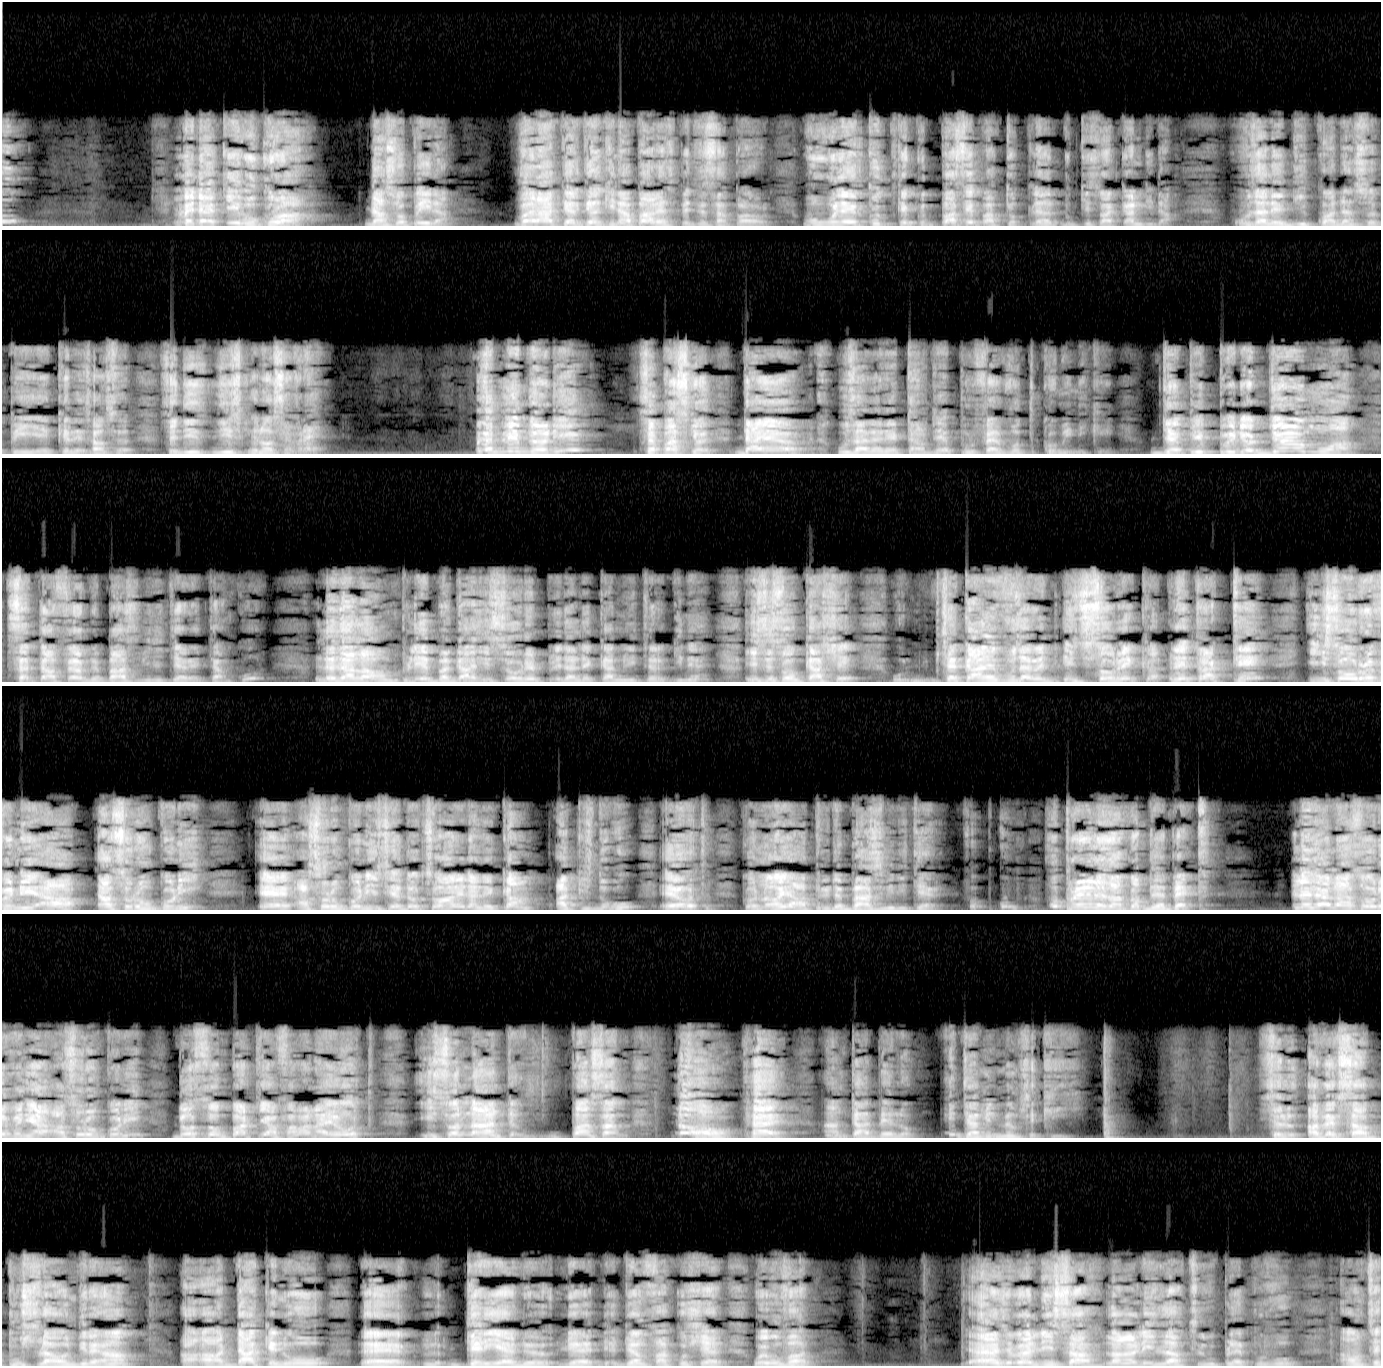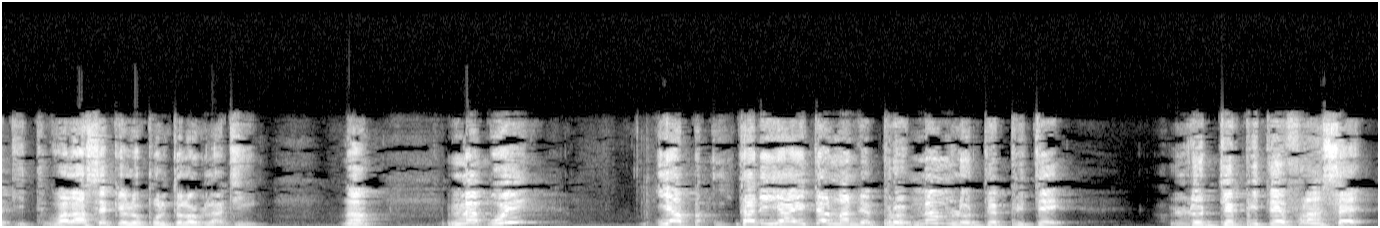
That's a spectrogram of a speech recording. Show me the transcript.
Mais de qui vous croyez dans ce pays-là? Voilà quelqu'un qui n'a pas respecté sa parole. Vous voulez écouter, écoute, passer par toutes les pour qu'il soit candidat. Vous allez dire quoi dans ce pays et que les gens se, disent, que non, c'est vrai? Vous êtes libre de le dire C'est parce que, d'ailleurs, vous avez retardé pour faire votre communiqué. Depuis plus de deux mois, cette affaire de base militaire est en cours. Les gens là ont plié bagage, ils sont repris dans les camps militaires guinéens, ils se sont cachés. C'est quand vous avez, ils se sont rétractés, ils sont revenus à, à Soronkoni, et à Soronkoni, d'autres sont allés dans les camps à Kisdougou et autres, que non, il n'y a plus de base militaire. Vous prenez les comme des bêtes. Les gens là sont revenus à Soronkoni, d'autres sont partis à Farana et autres. Ils sont là en pensant, non, hey, en tabello. Il termine même c'est qui? Avec sa bouche là, on dirait, hein, à, à Dakeno, euh, derrière d'un de, de, facochère. Oui, on va. Eh, je vais lire ça, l'analyse là, s'il vous plaît, pour vous. On se quitte. Voilà ce que le politologue l'a dit. Hein? Mais oui, il y a, il y a eu tellement de preuves. Même le député, le député français,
